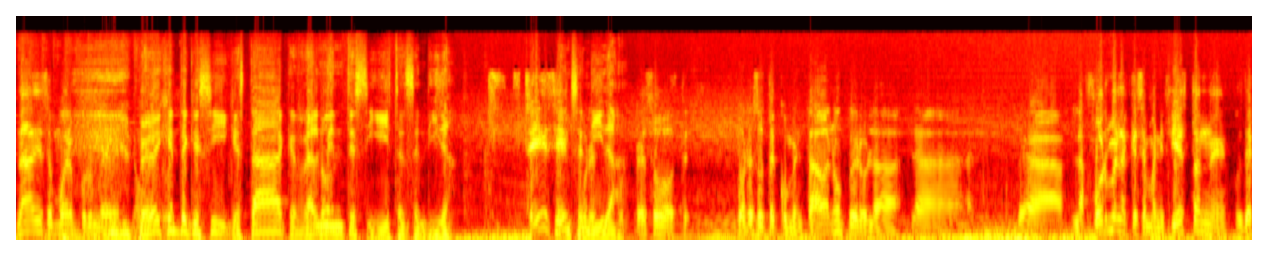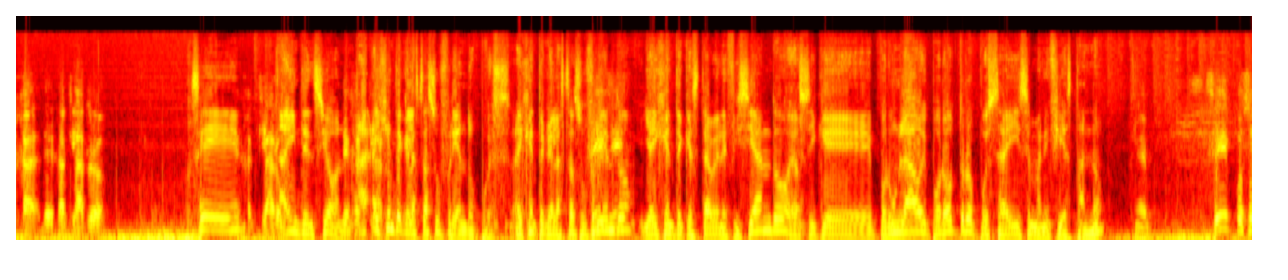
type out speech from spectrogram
nadie se muere por un meme. Pero hay gente que sí, que está, que realmente sí, está encendida. Sí, sí. encendida. Por eso, te, por eso te comentaba, ¿no? Pero la, la, la, forma en la que se manifiestan, eh, pues deja, deja claro Sí, claro, hay intención. Hay gente que la está sufriendo, pues. Hay gente que la está sufriendo y hay gente que está beneficiando. Así que por un lado y por otro, pues ahí se manifiestan, ¿no? Sí, pues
